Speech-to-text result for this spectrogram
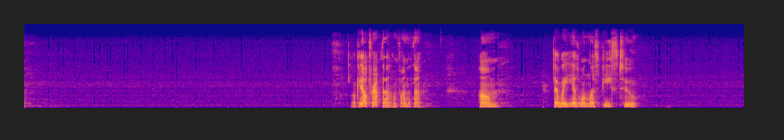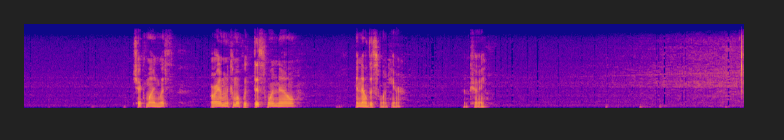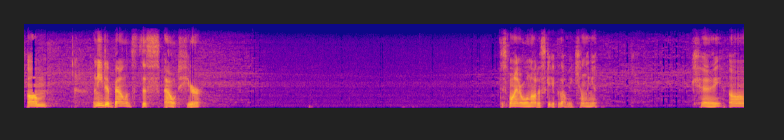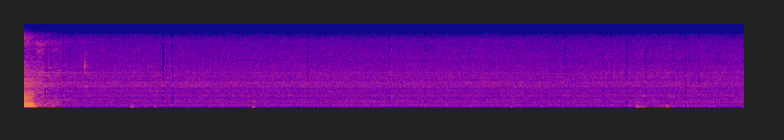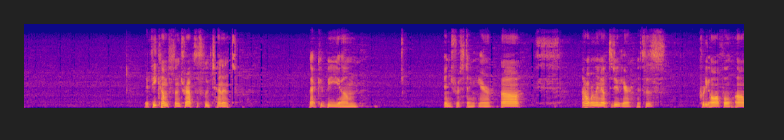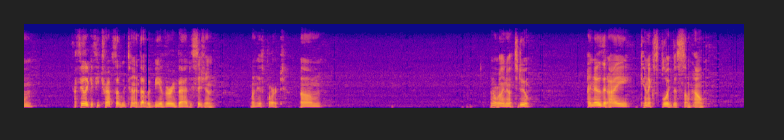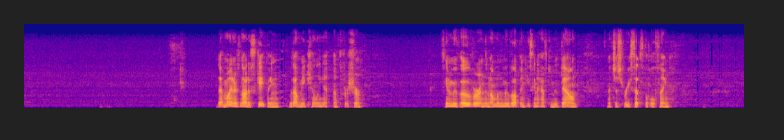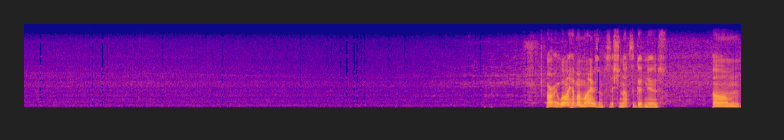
Okay, I'll trap that. I'm fine with that. Um, that way he has one less piece to check mine with. Alright, I'm going to come up with this one now, and now this one here. Okay. Um, I need to balance this out here. This miner will not escape without me killing it. Okay, um... If he comes and traps this lieutenant, that could be, um, interesting here. Uh, I don't really know what to do here. This is pretty awful. Um, I feel like if he traps that lieutenant, that would be a very bad decision on his part. Um, I don't really know what to do. I know that I can exploit this somehow. That miner's not escaping without me killing it, that's for sure. He's going to move over, and then I'm going to move up, and he's going to have to move down. That just resets the whole thing. Alright, well I have my miners in position, that's the good news. Um,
